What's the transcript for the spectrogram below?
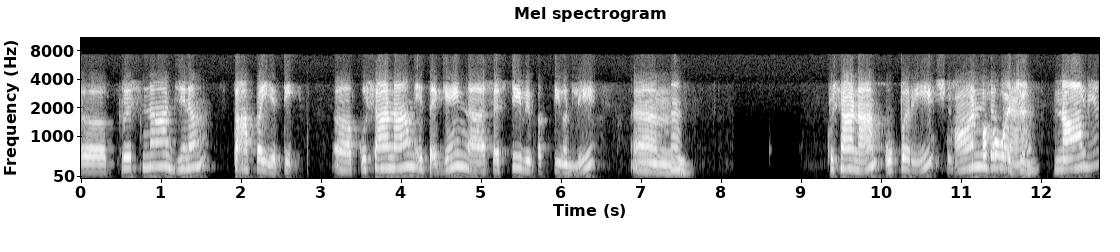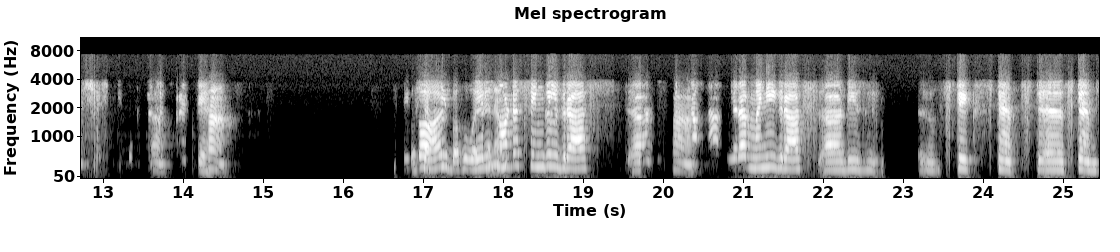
अ, कृष्णाजिनं स्थापयति अ, कुशानाम् इस् अगैन् षष्ठी विभक्ति ओन्लि Hmm. कुशानाम् उपरि आन् हा because there is not a single grass uh, हा there are many grass uh, these uh, sticks stems uh, stems.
